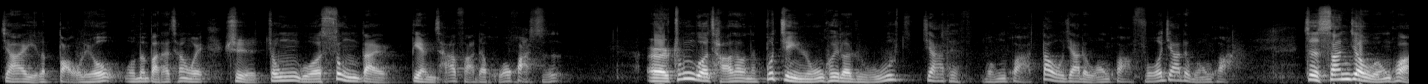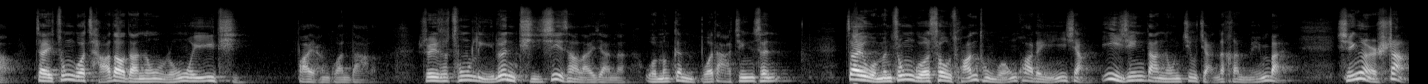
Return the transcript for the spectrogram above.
加以了保留。我们把它称为是中国宋代点茶法的活化石。而中国茶道呢，不仅融汇了儒家的文化、道家的文化、佛家的文化，这三教文化在中国茶道当中融为一体，发扬光大了。所以说，从理论体系上来讲呢，我们更博大精深。在我们中国受传统文化的影响，《易经》当中就讲得很明白：形而上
